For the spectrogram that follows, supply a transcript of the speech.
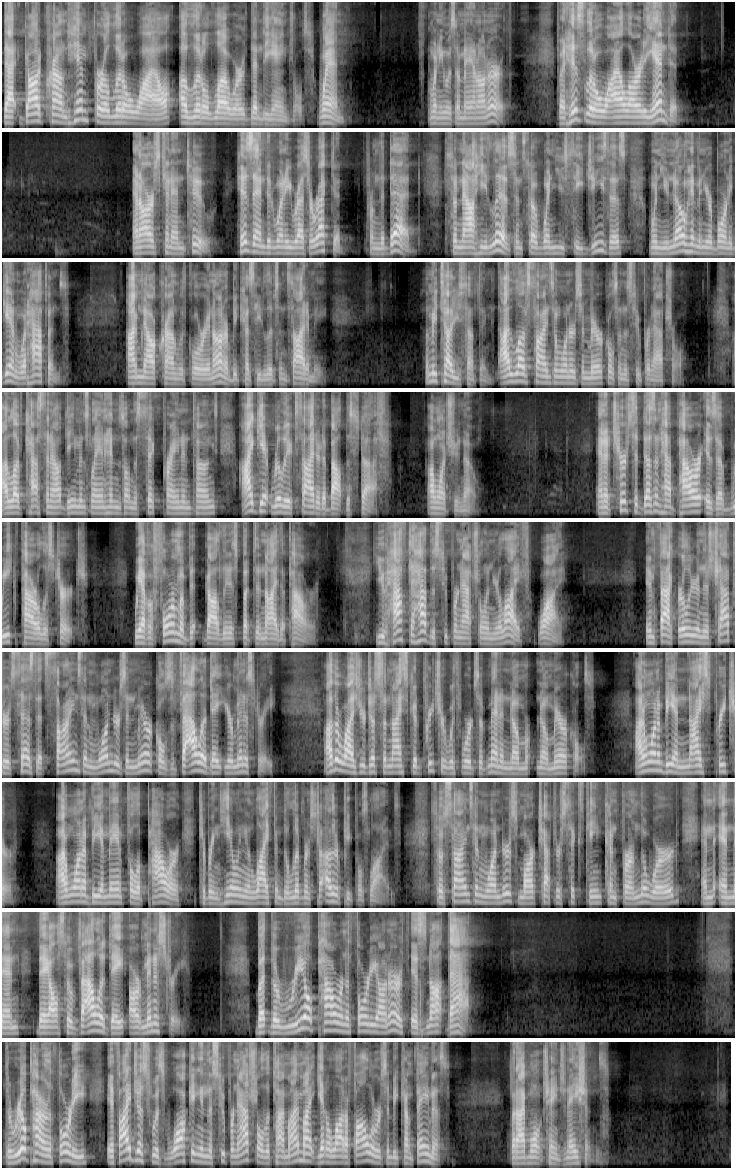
that God crowned him for a little while a little lower than the angels. When? When he was a man on earth. But his little while already ended. And ours can end too. His ended when he resurrected from the dead. So now he lives. And so when you see Jesus, when you know him and you're born again, what happens? I'm now crowned with glory and honor because he lives inside of me. Let me tell you something. I love signs and wonders and miracles in the supernatural. I love casting out demons, laying hands on the sick, praying in tongues. I get really excited about the stuff. I want you to know. And a church that doesn't have power is a weak, powerless church. We have a form of godliness, but deny the power. You have to have the supernatural in your life. Why? In fact, earlier in this chapter, it says that signs and wonders and miracles validate your ministry. Otherwise, you're just a nice, good preacher with words of men and no, no miracles. I don't want to be a nice preacher. I want to be a man full of power to bring healing and life and deliverance to other people's lives. So, signs and wonders, Mark chapter 16, confirm the word, and, and then they also validate our ministry. But the real power and authority on earth is not that. The real power and authority, if I just was walking in the supernatural all the time, I might get a lot of followers and become famous, but I won't change nations.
